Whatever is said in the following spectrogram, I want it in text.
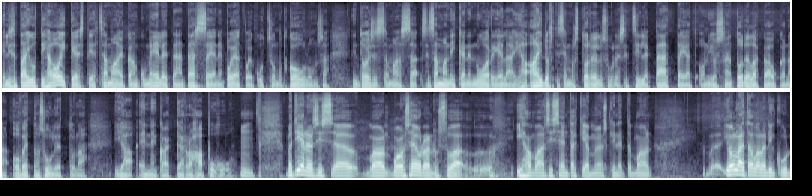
Eli se tajutti ihan oikeasti, että samaan aikaan kun me eletään tässä ja ne pojat voi kutsua mut kouluunsa, niin toisessa maassa se samanikäinen nuori elää ihan aidosti semmoista todellisuudessa, että sille päättäjät on jossain todella kaukana, ovet on suljettuna ja ennen kaikkea raha puhuu. Hmm. Mä tiedän siis, äh, mä, oon, mä oon seurannut sua äh, ihan vaan siis sen takia myöskin, että mä oon jollain tavalla niin kuin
